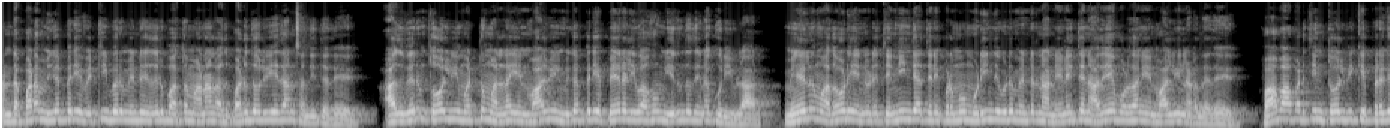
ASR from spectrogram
அந்த படம் மிகப்பெரிய வெற்றி பெறும் என்று எதிர்பார்த்தோம் ஆனால் அது படுதோல்வியை தான் சந்தித்தது. அது வெறும் தோல்வி மட்டுமல்ல என் வாழ்வில் மிகப்பெரிய பேரழிவாகவும் இருந்தது என கூறியுள்ளார். மேலும் அதோடு என்னுடைய தென்னிந்தியா திரைப்படமும் முடிந்துவிடும் என்று நான் நினைத்தேன் அதே போலதான் என் வாழ்வில் நடந்தது. பாபா படத்தின் தோல்விக்கு பிறகு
